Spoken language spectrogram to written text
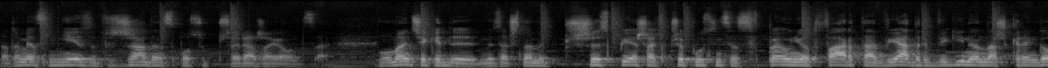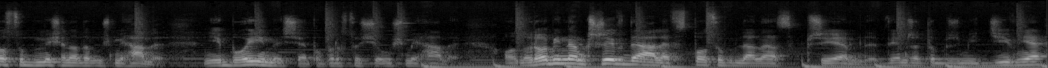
Natomiast nie jest w żaden sposób przerażające. W momencie, kiedy my zaczynamy przyspieszać, przepustnica jest w pełni otwarta, wiatr wygina nasz kręgosłup, my się nadal uśmiechamy. Nie boimy się, po prostu się uśmiechamy. On robi nam krzywdę, ale w sposób dla nas przyjemny. Wiem, że to brzmi dziwnie,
